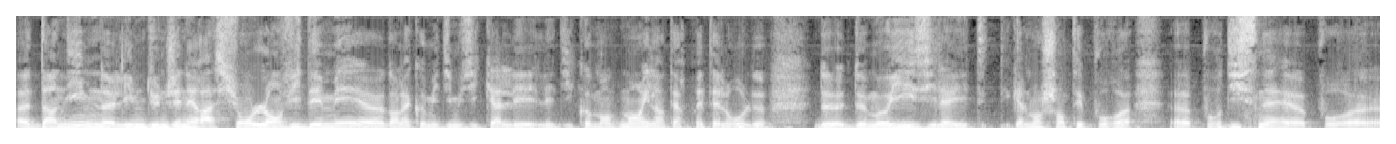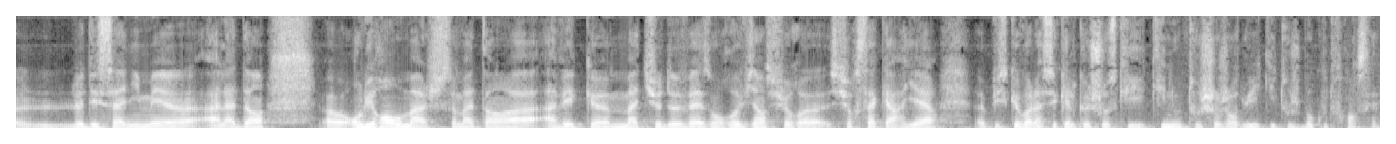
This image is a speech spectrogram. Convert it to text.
d'un hymne, l'hymne d'une génération, l'envie d'aimer dans la comédie musicale Les, Dix Commandements. Il interprétait le rôle de, Moïse. Il a également chanté pour, Disney, pour le dessin animé Aladdin. On lui rend hommage ce matin avec Mathieu Devez. On revient sur, sa carrière, puisque voilà, c'est quelque chose qui nous touche aujourd'hui et qui touche beaucoup de Français.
